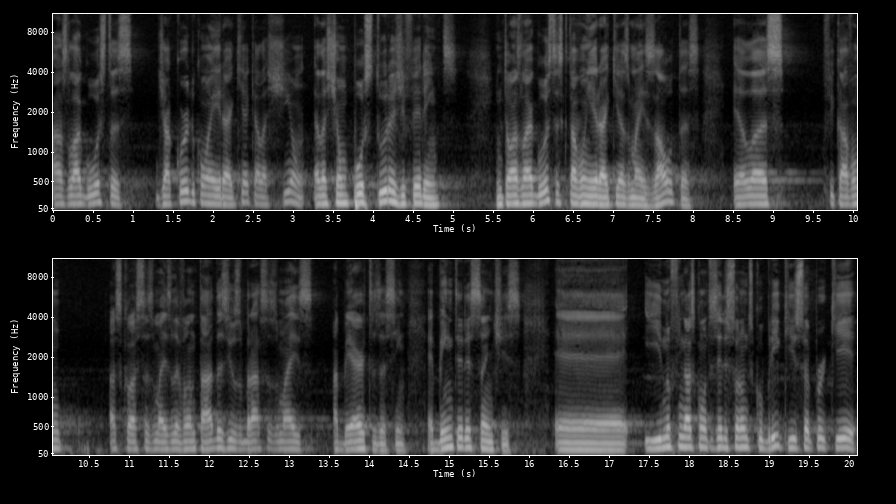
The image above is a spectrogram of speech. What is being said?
as lagostas, de acordo com a hierarquia que elas tinham, elas tinham posturas diferentes. Então, as lagostas que estavam em hierarquias mais altas, elas ficavam as costas mais levantadas e os braços mais abertos, assim. É bem interessante isso. É, e no fim das contas eles foram descobrir que isso é porque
